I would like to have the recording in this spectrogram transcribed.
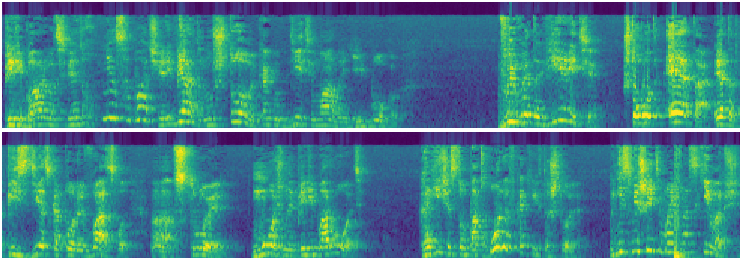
перебарывать себя. Это хуйня собачья, ребята, ну что вы, как вот дети малые, ей-богу. Вы в это верите, что вот это, этот пиздец, который вас вот э, встроили, можно перебороть количеством подходов каких-то, что ли? Вы не смешите мои носки вообще.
